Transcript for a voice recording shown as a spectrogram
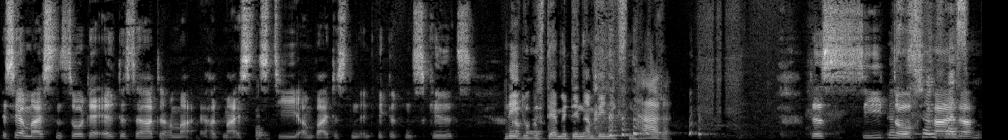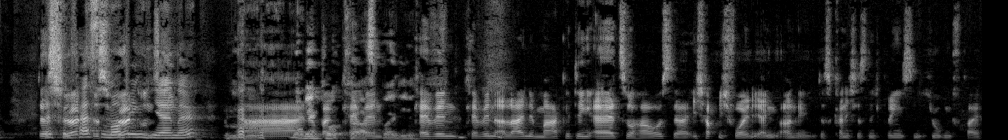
Ist ja meistens so, der Älteste hat, hat meistens die am weitesten entwickelten Skills. Nee, du bist der mit den am wenigsten Haare. Das sieht das doch keiner. Fast, das, das hört, fast das Mobbing hört hier, ne? Ah, Kevin, Kevin, Kevin allein im Marketing, äh, zu Hause, ja. Ich habe mich vorhin irgendwie, ah nee, das kann ich jetzt nicht bringen, ist nicht jugendfrei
